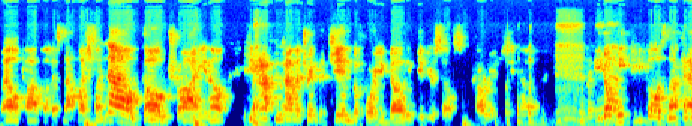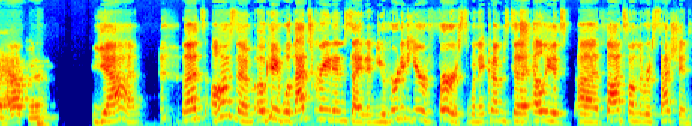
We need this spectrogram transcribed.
Well, Papa, it's not much fun. No, go try. You know, if you have to have a drink of gin before you go to give yourself some courage, you know. If you yeah. don't meet people, it's not going to happen. Yeah. That's awesome. Okay, well, that's great insight. And you heard it here first when it comes to Elliot's uh, thoughts on the recession,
